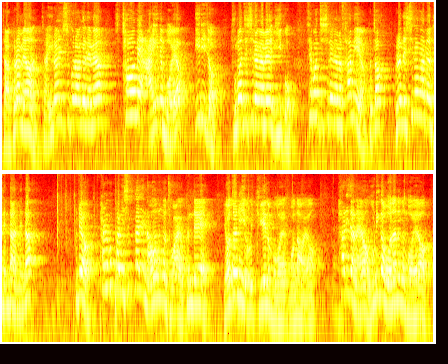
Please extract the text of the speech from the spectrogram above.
자 그러면 자 이런 식으로 하게 되면 처음에 i는 뭐예요? 1이죠. 두 번째 실행하면 2고 세 번째 실행하면 3이에요. 그쵸? 그런데 실행하면 된다 안 된다? 그래요. 8 곱하기 10까지 나오는 건 좋아요. 근데 여전히 여기 뒤에는 뭐, 뭐 나와요? 8이잖아요. 우리가 원하는 건 뭐예요?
